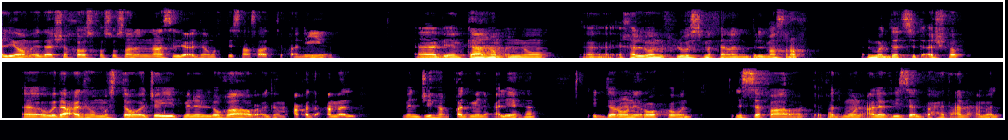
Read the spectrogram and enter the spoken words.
اليوم إذا شخص خصوصا الناس اللي عندهم اختصاصات تقنية آه، بإمكانهم إنه يخلون فلوس مثلا بالمصرف لمدة ست أشهر وإذا عندهم مستوى جيد من اللغة أو عندهم عقد عمل من جهة مقدمين عليها يقدرون يروحون للسفارة يقدمون على فيزا البحث عن عمل.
